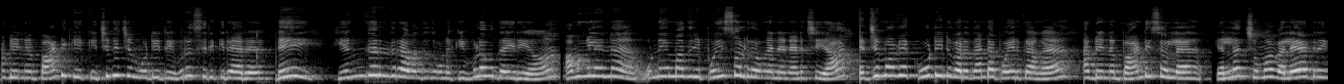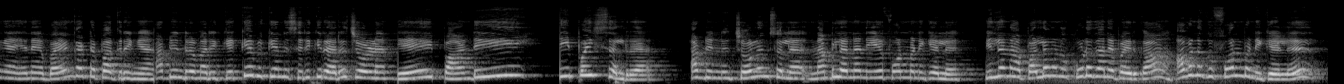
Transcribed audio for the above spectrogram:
அப்படின்னு பாண்டிக்கு கிச்சு கிச்சு மூட்டிட்டு இவரும் சிரிக்கிறாரு. டேய் எங்க இருந்துடா வந்தது உனக்கு இவ்வளவு தைரியம்? அவங்கள என்ன உன்னைய மாதிரி பொய் சொல்றவங்க என்ன நினைச்சியா? நிஜமாவே கூட்டிட்டு வரதாண்டா போயிருக்காங்க. அப்படின்னு பாண்டி சொல்ல எல்லாம் சும்மா விளையாடுறீங்க. என்னைய பயங்காட்ட பாக்குறீங்க. அப்படின்ற மாதிரி கெக்கே பிக்கேன்னு சிரிக்கிறாரு சோழன். ஏய் பாண்டி நீ போய் சொல்ற. அப்படின்னு சொல்லன்னு சொல்ல நம்பலன்னா நீயே ஃபோன் பண்ணி கேளு. இல்லைனா நான் பல்லவனு கூட தானே போயிருக்கான்? அவனுக்கு ஃபோன் பண்ணி கேளு.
